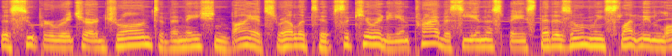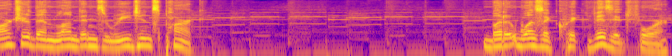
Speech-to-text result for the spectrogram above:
The super-rich are drawn to the nation by its relative security and privacy in a space that is only slightly larger than London's Regent's Park. But it was a quick visit for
